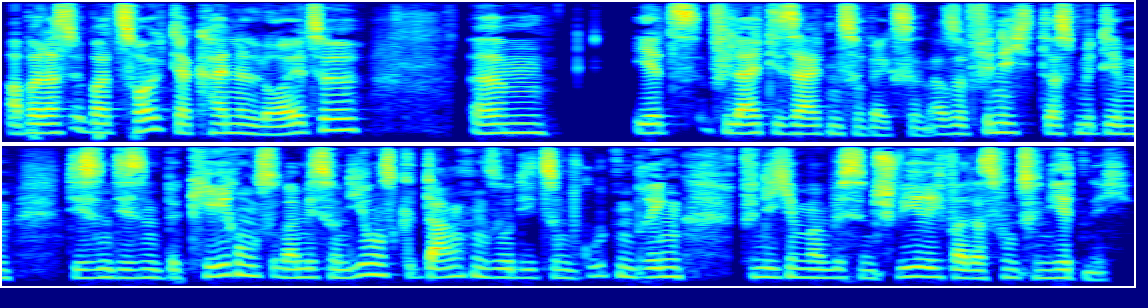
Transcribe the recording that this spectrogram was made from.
Aber das überzeugt ja keine Leute, ähm, jetzt vielleicht die Seiten zu wechseln. Also finde ich das mit dem, diesen, diesen Bekehrungs- oder Missionierungsgedanken, so die zum Guten bringen, finde ich immer ein bisschen schwierig, weil das funktioniert nicht.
